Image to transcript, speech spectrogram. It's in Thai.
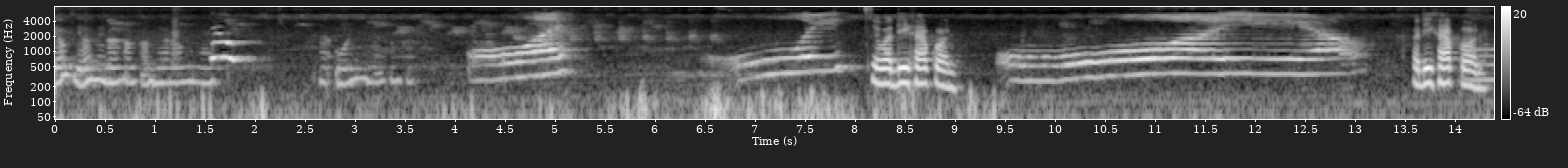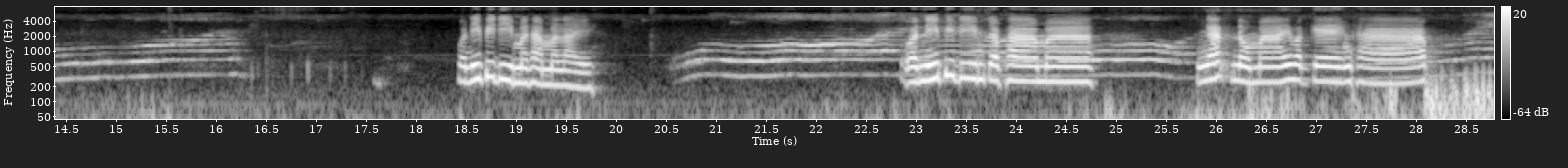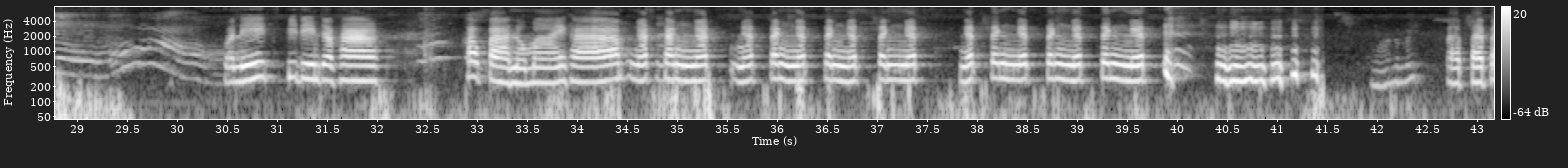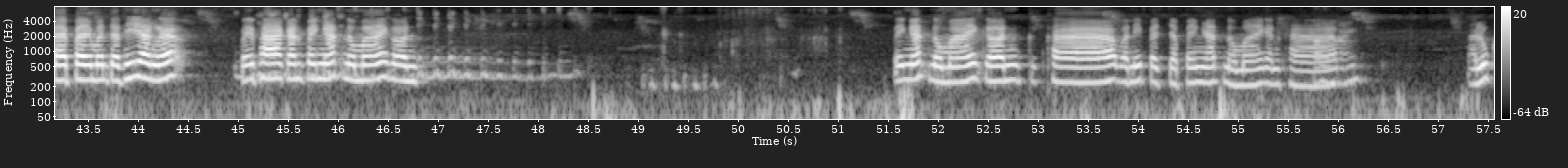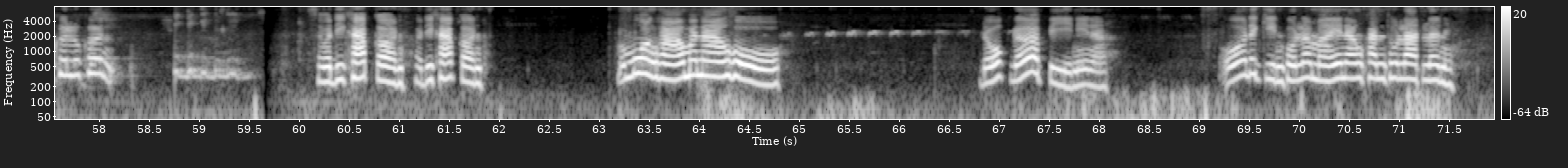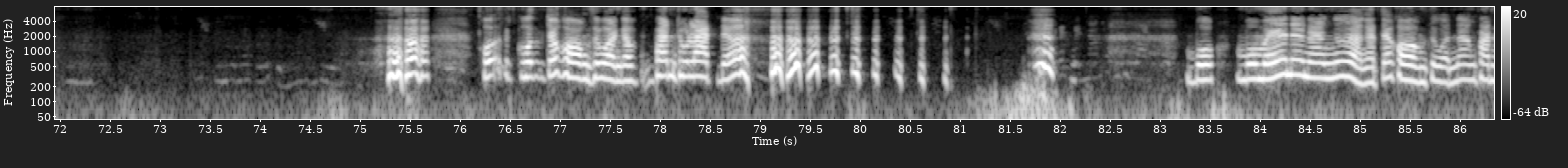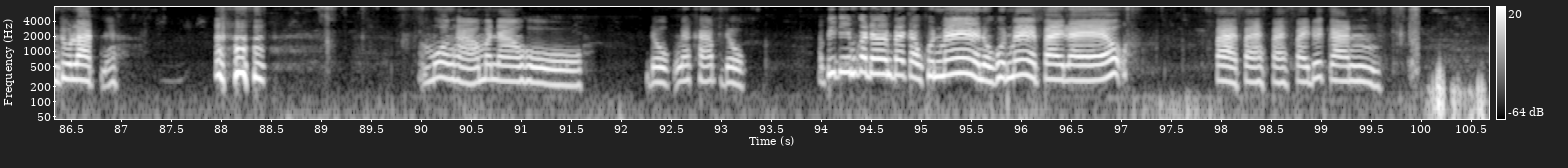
สียวเสียวนี่น้อยฟังก่อนแม่ร้องยังไงอะโอ้ยนี่น้อยฟังก่อนโอ้ยโอ้ยสวัสดีครับก่อน โอ้ยสวัสดีครับก่อนโอ้ยวันนี้พี่ดีมมาทำอะไรโอ้ยวันนี้พี่ดีมจะพามา งัดหน่อไม้มาแกงครับ วันนี้พี่ดีมจะพาเข้าป่าหน่อไม้ครับ งัดตั้งงัด งัดตั้งงัดตั้งงัดตั้งงัด งัดตั้งงัดตั้งงัดตั้งงัดหัวนะไหมไปไปไปไปมันจะเที่ยงแล้ว ไปพากันไปงัดหน่อไม้ก่อน ไปงัดหน่อไม้กันครับวันนี้ไปจะไปงัดหน่อไม้กันครัไปบไหนอะลุกขึ้นลุกขึ้น สวัสดีครับก่อน สวัสดีครับก่อน มะม่วงหาวมะนาวโหดกเด้อปีนี่นะโอ้ได้กินผลไม้นางพันธุรัตแล้วนี่เจ้าของสวนกับพันธุรัตเด้อโบโบแม่แน่นางเงือกเจ้าของสวนนางพันธุรัตเนี่ย ม่วงหาวมะนาวโหดกนะครับ ดกพี่ดิมก็เดินไปกับคุณแม่ หนูคุณแม่ไปแล้ว ไปไปไปไปด้วยกัน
